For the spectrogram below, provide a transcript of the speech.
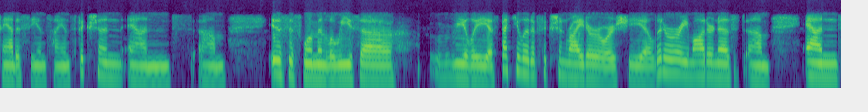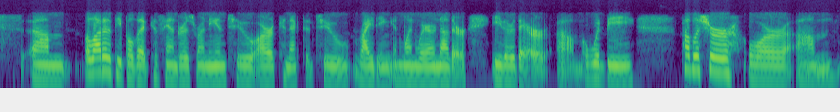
fantasy and science fiction. And um, is this woman, Louisa, really a speculative fiction writer or is she a literary modernist? Um, and um, a lot of the people that Cassandra is running into are connected to writing in one way or another. Either they're um, would be publisher or um,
